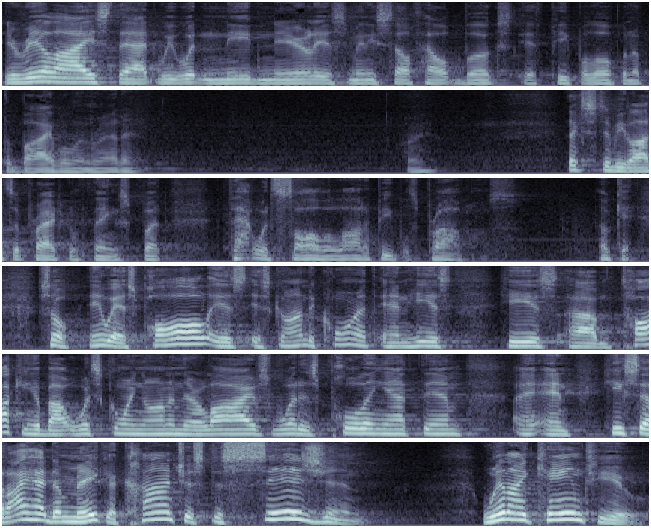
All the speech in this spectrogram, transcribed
Do you realize that we wouldn't need nearly as many self help books if people opened up the Bible and read it? There's to be lots of practical things, but that would solve a lot of people's problems. Okay, so anyways, Paul is, is gone to Corinth and he is, he is um, talking about what's going on in their lives, what is pulling at them. And he said, I had to make a conscious decision when I came to you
